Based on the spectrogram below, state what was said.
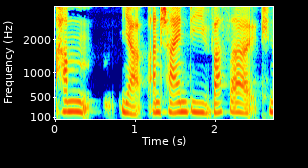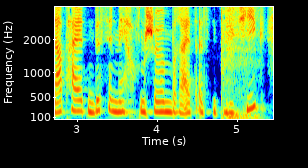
haben ja anscheinend die Wasserknappheit ein bisschen mehr auf dem Schirm bereits als die Politik.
